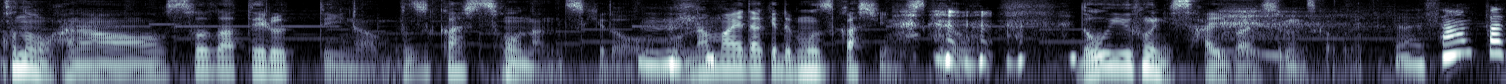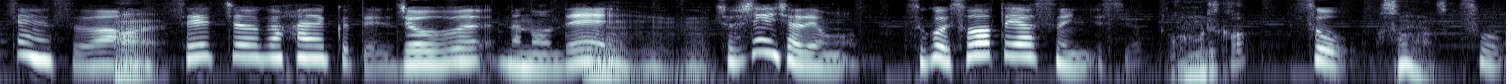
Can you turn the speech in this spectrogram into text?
このお花を育てるっていうのは難しそうなんですけど、うん、名前だけで難しいんですけど どういうふうに栽培するんですかこれ？サンパチェンスは成長が早くて丈夫なので、はいうんうんうん、初心者でもすごい育てやすいんですよ。あれか？そう。そうなんですか？そう、うん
